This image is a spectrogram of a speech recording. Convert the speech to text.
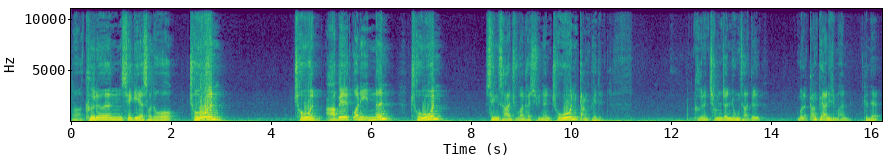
어, 그런 세계에서도 좋은 좋은 아벨권이 있는 좋은 생사 주관할 수 있는 좋은 깡패들 그거는 참전 용사들 물론 깡패 아니지만 근데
